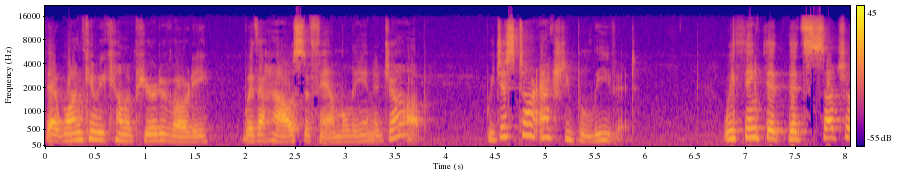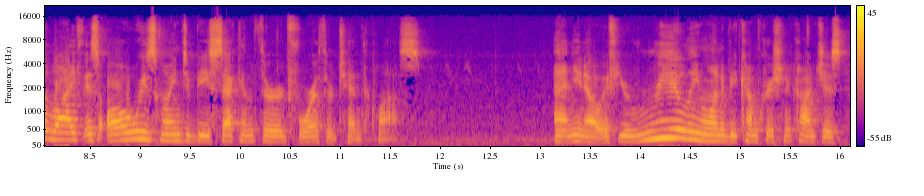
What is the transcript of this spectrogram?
that one can become a pure devotee with a house, a family, and a job. We just don't actually believe it we think that, that such a life is always going to be second, third, fourth, or tenth class. And you know, if you really want to become Krishna conscious,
